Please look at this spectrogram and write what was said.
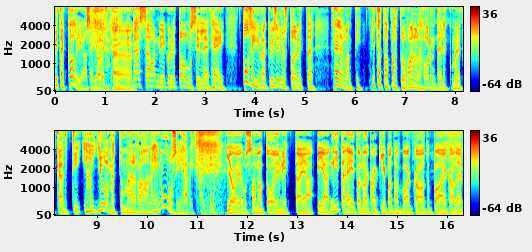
mitä kaljaa sä joit? Öö. Niin tässä on niinku nyt ollut silleen, että hei, tosi hyvä kysymys toimittaja, relevantti. Mitä tapahtuu vanhalle Horneteille, kun me nyt käytettiin ihan julmettu määrä rahaa näihin uusiin hävittäjiin? Joo, ei ollut sama toimittaja. Ja niitä ei todellakaan kipata vaan kaatopaikalle.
